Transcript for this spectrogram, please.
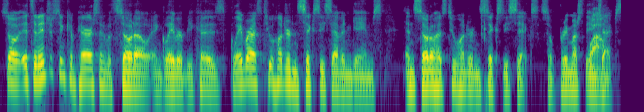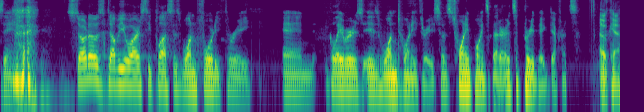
So it's an interesting comparison with Soto and Gleyber because Gleyber has 267 games and Soto has 266. So pretty much the Wow. exact same. Soto's WRC plus is 143 and Gleyber's is 123. So it's 20 points better. It's a pretty big difference. Okay,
